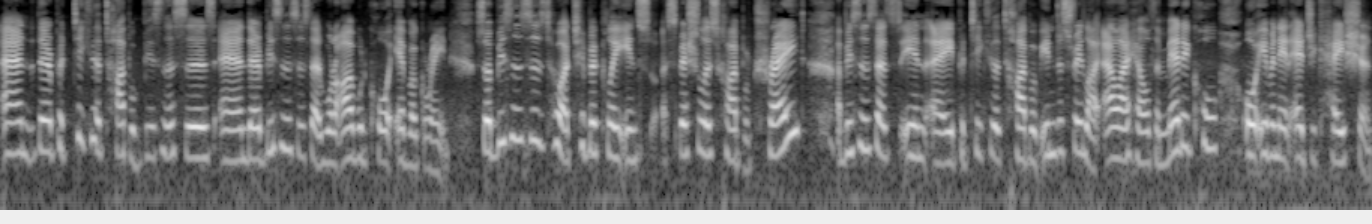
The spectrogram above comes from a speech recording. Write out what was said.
And there are particular type of businesses, and there are businesses that what I would call evergreen. So businesses who are typically in a specialist type of trade, a business that's in a particular type of industry like allied health and medical, or even in education.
